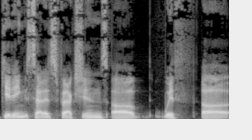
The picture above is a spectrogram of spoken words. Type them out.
getting satisfactions uh, with uh,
